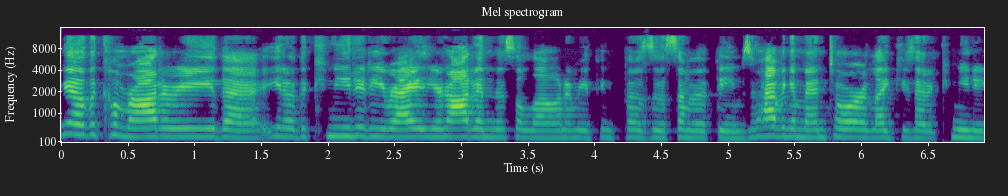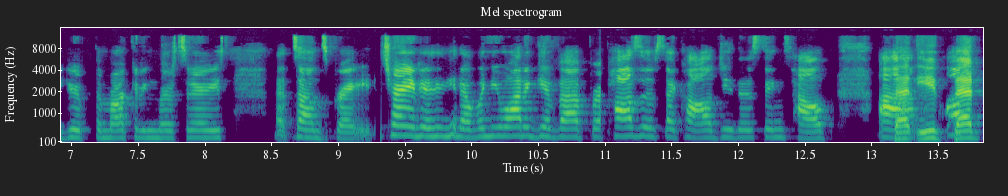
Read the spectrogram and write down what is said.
you know, the camaraderie, the, you know, the community, right? You're not in this alone. I mean, I think those are some of the themes of having a mentor, like you said, a community group, the marketing mercenaries. That sounds great. Trying to, you know, when you want to give up, positive psychology, those things help. Uh, that e- that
